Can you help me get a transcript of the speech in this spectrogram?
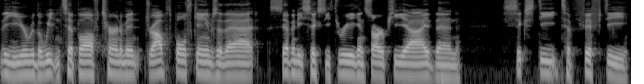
the year with the Wheaton tip off tournament, dropped both games of that 70 63 against RPI, then 60 to 50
